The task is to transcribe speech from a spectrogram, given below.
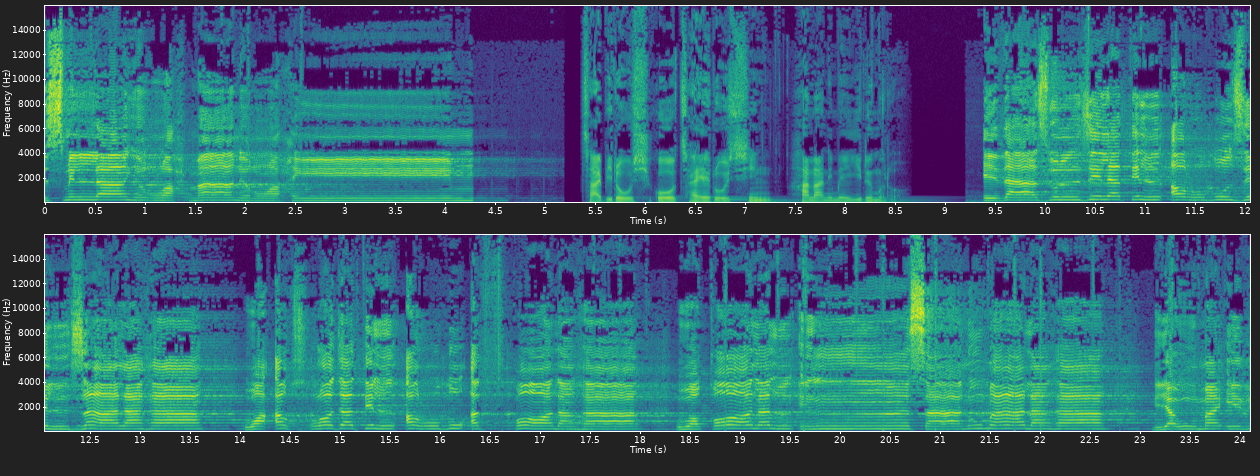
بسم الله الرحمن الرحيم 자비로우시고 자애로우신 하나님의 이름으로 إذا زلزلت الأرض زلزالها وأخرجت الأرض أثقالها وقال الإنسان ما لها يومئذ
